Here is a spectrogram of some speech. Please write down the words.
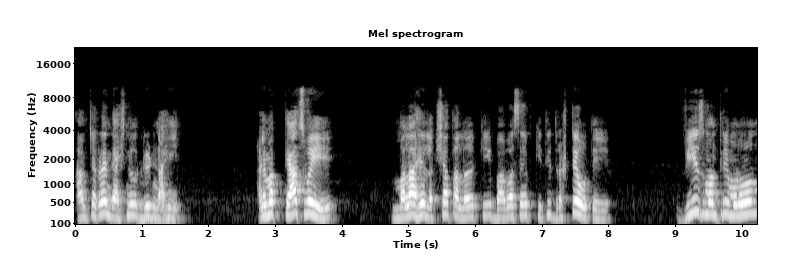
आमच्याकडे नॅशनल ग्रीड नाही. आणि मग त्याच वेळी मला हे लक्षात आलं की बाबासाहेब किती द्रष्टे होते. वीज मंत्री म्हणून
